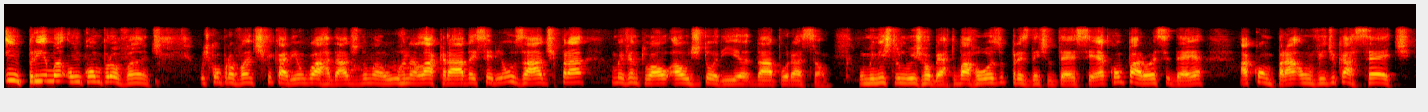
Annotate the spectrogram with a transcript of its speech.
imprima um comprovante os comprovantes ficariam guardados numa urna lacrada e seriam usados para uma eventual auditoria da apuração. O ministro Luiz Roberto Barroso, presidente do TSE, comparou essa ideia a comprar um videocassete,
